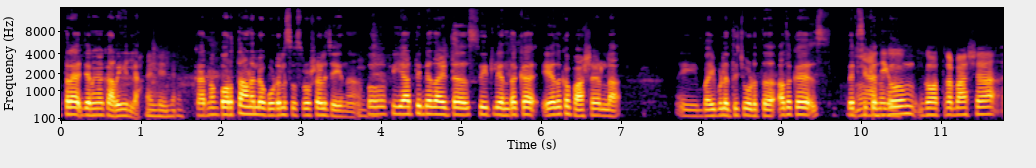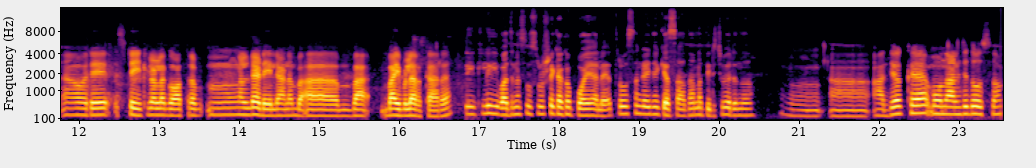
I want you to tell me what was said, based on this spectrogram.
അത്ര ജനങ്ങൾക്ക് അറിയില്ല. കാരണം പുറത്താണല്ലോ കൂടുതൽ ശുശ്രൂഷകൾ ചെയ്യുന്നത്. അപ്പോൾ ഫിയാത്തിന്റെതായിട്ട് സ്വീറ്റിൽ എന്തൊക്കെ ഏതൊക്കെ ഭാഷകളിലാണ് ഈ ബൈബിൾ എത്തിച്ചു കൊടുത്ത് അതൊക്കെ അധികവും ഗോത്രഭാഷ ഒരേ സ്റ്റേറ്റിലുള്ള ഗോത്രങ്ങളുടെ ഇടയിലാണ് ബൈബിൾ ഇറക്കാറ്. വീട്ടിൽ ഈ വചന ശുശ്രൂഷയ്ക്കൊക്കെ പോയാൽ എത്ര ദിവസം കഴിഞ്ഞൊക്കെയാണ് സാധാരണ തിരിച്ചു വരുന്നത്? ആദ്യമൊക്കെ മൂന്നാലഞ്ച് ദിവസം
